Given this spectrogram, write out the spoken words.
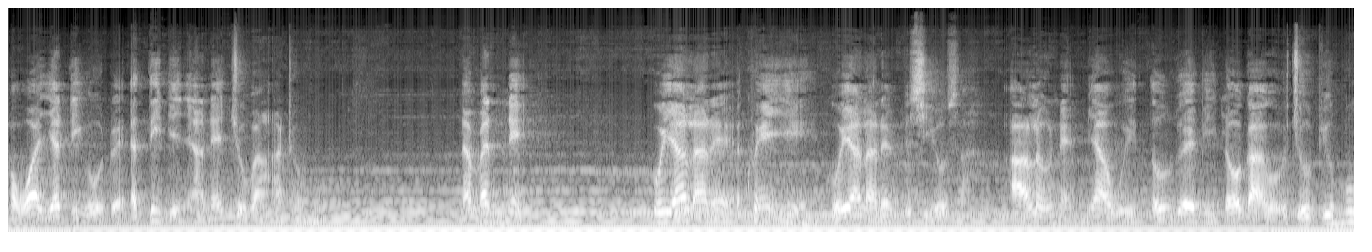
ဘဝယတ္တိကိုအတွက်အသိပညာနဲ့ကြိုးပမ်းအထောက်မှုနံပါတ်2ကိုရလာတဲ့အခွင့်အရေးကိုရလာတဲ့ပစ္စည်းဥစ္စာအားလုံးနဲ့မျှဝေသုံးစွဲပြီးလောကကိုအကျိုးပြုမှု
